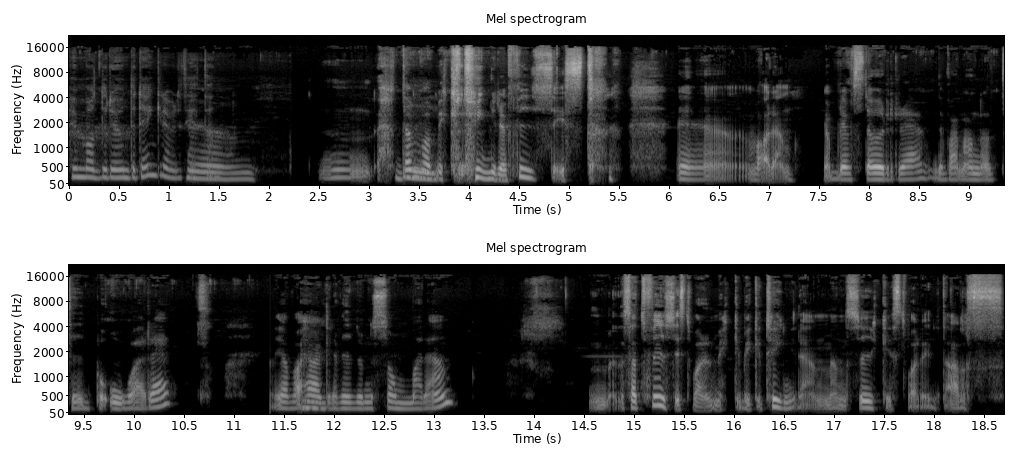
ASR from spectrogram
Hur mådde du under den graviditeten? Um, den var mm. mycket tyngre fysiskt. uh, var den. Jag blev större, det var en annan tid på året. Jag var mm. höggravid under sommaren. Mm, så att fysiskt var den mycket, mycket tyngre men psykiskt var det inte alls.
